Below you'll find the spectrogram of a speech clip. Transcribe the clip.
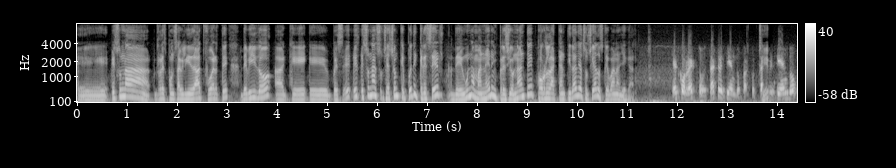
eh, es una responsabilidad fuerte debido a que eh, pues es, es, una asociación que puede crecer de una manera impresionante por la cantidad de asociados que van a llegar. Es correcto está creciendo Paco está creciendo.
